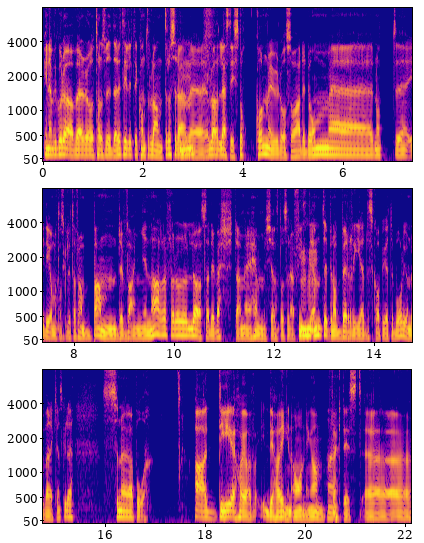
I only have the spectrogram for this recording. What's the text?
Innan vi går över och tar oss vidare till lite kontrollanter och sådär. Mm. Eh, jag läste i Stockholm nu då så hade de eh, något Eh, idé om att de skulle ta fram bandvagnar för att lösa det värsta med hemtjänst och sådär. Finns mm den typen av beredskap i Göteborg om det verkligen skulle snöa på? Ja, det har jag, det har jag ingen aning om Nej. faktiskt. Uh,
